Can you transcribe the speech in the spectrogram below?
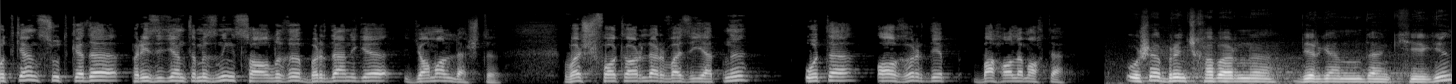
o'tgan sutkada prezidentimizning sog'lig'i birdaniga yomonlashdi va shifokorlar vaziyatni o'ta og'ir deb baholamoqda. O'sha birinchi xabarni bergandan keyin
